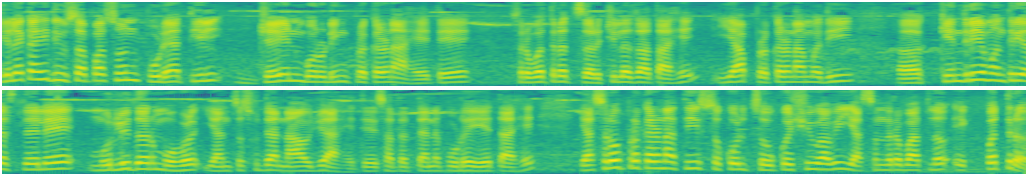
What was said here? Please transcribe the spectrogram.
गेल्या काही दिवसापासून पुण्यातील जैन बोर्डिंग प्रकरण आहे ते सर्वत्र चर्चिलं जात आहे. या प्रकरणामध्ये केंद्रीय मंत्री असलेले मुरलीधर मोहोळ यांचं सुद्धा नाव जे आहे ते सातत्यानं पुढे येत आहे. या सर्व प्रकरणाची सखोल चौकशी व्हावी. या संदर्भातलं एक पत्र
